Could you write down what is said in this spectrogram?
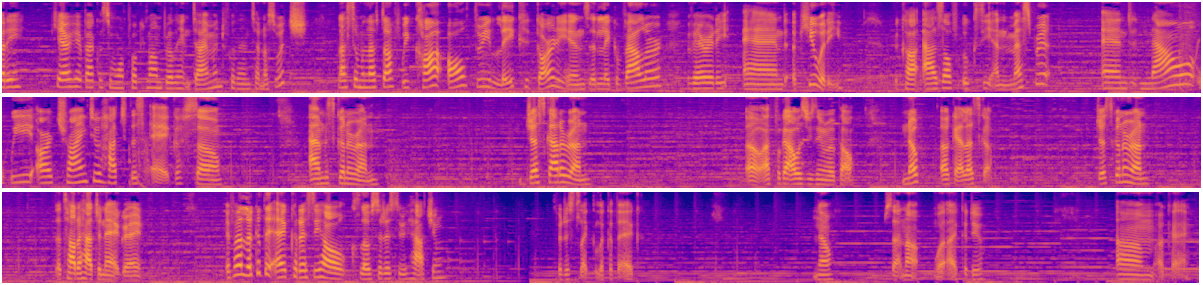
everybody! Kiara here back with some more Pokemon Brilliant Diamond for the Nintendo Switch. Last time we left off, we caught all three Lake Guardians in Lake Valor, Verity, and Acuity. We caught Azelf, Uxie, and Mesprit, and now we are trying to hatch this egg, so I'm just gonna run. Just gotta run. Oh, I forgot I was using Repel. Nope. Okay, let's go. Just gonna run. That's how to hatch an egg, right? If I look at the egg, could I see how close it is to hatching? If I just like look at the egg. No? Is that not what I could do? Um, okay.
